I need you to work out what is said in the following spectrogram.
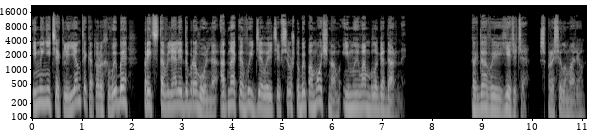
и мы не те клиенты, которых вы бы представляли добровольно, однако вы делаете все, чтобы помочь нам, и мы вам благодарны». «Когда вы едете?» — спросила Марион.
